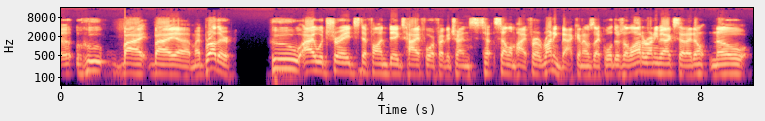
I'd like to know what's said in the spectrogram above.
uh, who by by uh, my brother who I would trade Stefon Diggs high for if I could try and s- sell him high for a running back. And I was like, well, there's a lot of running backs that I don't know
